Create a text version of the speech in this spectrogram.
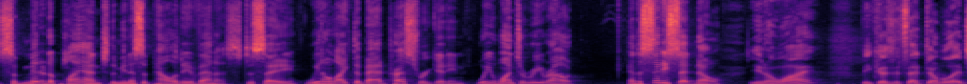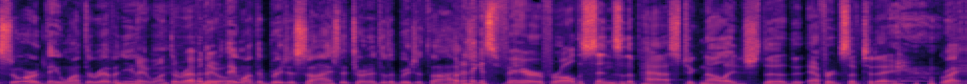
submitted a plan to the municipality of Venice to say, we don't like the bad press we're getting. We want to reroute. And the city said no. You know why? Because it's that double-edged sword. They want the revenue. They want the revenue. They want the Bridge of Sighs to turn into the bridge of thighs. But I think it's fair for all the sins of the past to acknowledge the, the efforts of today. Right.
